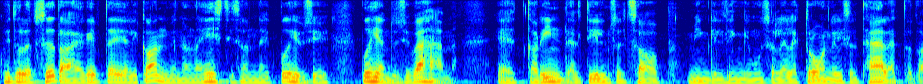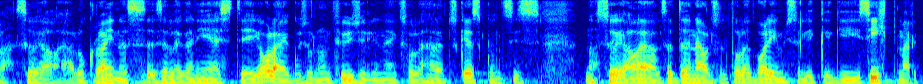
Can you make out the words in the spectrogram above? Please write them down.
kui tuleb sõda ja käib täielik andmine, no Eestis on neid põhjusi, põhjendusi vähem. et ka rindelt ilmselt saab mingil tingimusel elektrooniliselt hääletada sõja ajal. Ukrainas sellega nii hästi ei ole, kui sul on füüsiline, eks ole, hääletuskeskkond, siis noh, sõja ajal sa tõenäoliselt oled valimistel ikkagi sihtmärk,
